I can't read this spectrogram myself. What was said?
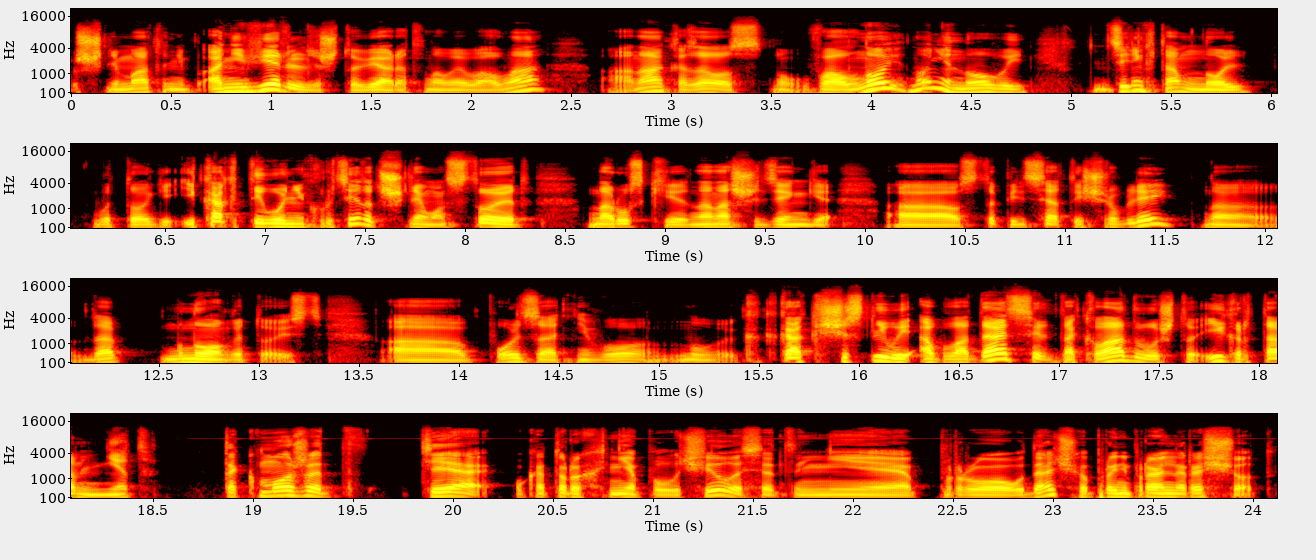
шлемата не... Они верили, что VR — это новая волна, а она оказалась ну, волной, но не новой. Денег там ноль в итоге. И как ты его не крути, этот шлем, он стоит на русские, на наши деньги 150 а, тысяч рублей, да, много, то есть. А польза от него, ну, как, как счастливый обладатель докладываю, что игр там нет. Так может, те, у которых не получилось, это не про удачу, а про неправильный расчет.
